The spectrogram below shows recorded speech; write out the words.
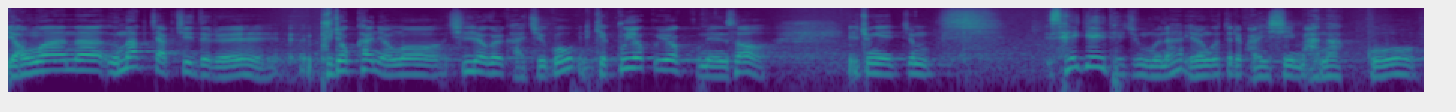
영화나 음악 잡지들을 부족한 영어 실력을 가지고 이렇게 꾸역꾸역 보면서 일종의 좀 세계의 대중문화 이런 것들에 관심이 많았고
